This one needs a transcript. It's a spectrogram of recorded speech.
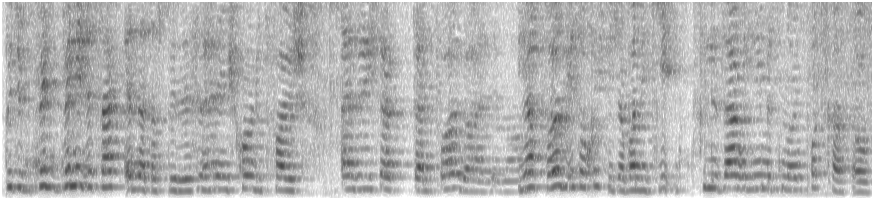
Bitte, wenn, wenn ihr das sagt, ändert das bitte. Das ist nämlich komplett falsch. Also ich sag dann Folge halt immer. Ja, Folge ist auch richtig, aber je, viele sagen, ich nehme jetzt einen neuen Podcast auf.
